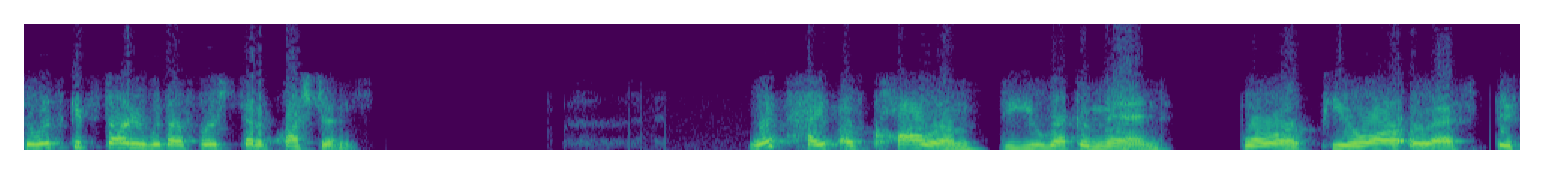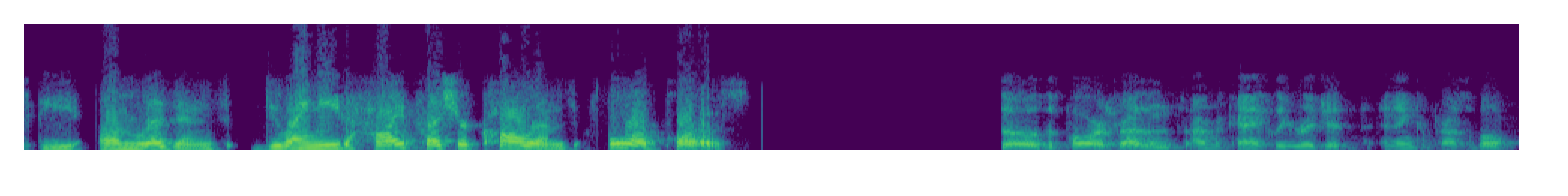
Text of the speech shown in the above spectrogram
So let's get started with our first set of questions. What type of column do you recommend for POROS 50 um, resins? Do I need high pressure columns for Poros? So the Poros resins are mechanically rigid and incompressible,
